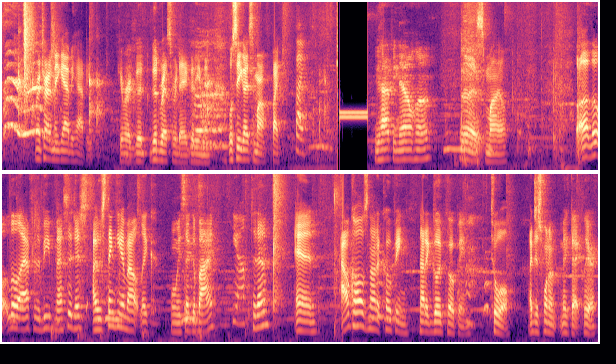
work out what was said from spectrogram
We're gonna try to make Abby happy. Give her a good, good rest of her day. Good evening. We'll see you guys tomorrow. Bye. Bye. You happy now, huh? Uh, smile. A little, little after the beep message. I just, I was thinking about like when we said goodbye. Yeah. to them. And alcohol is not a coping, not a good coping tool. I just want to make that clear.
